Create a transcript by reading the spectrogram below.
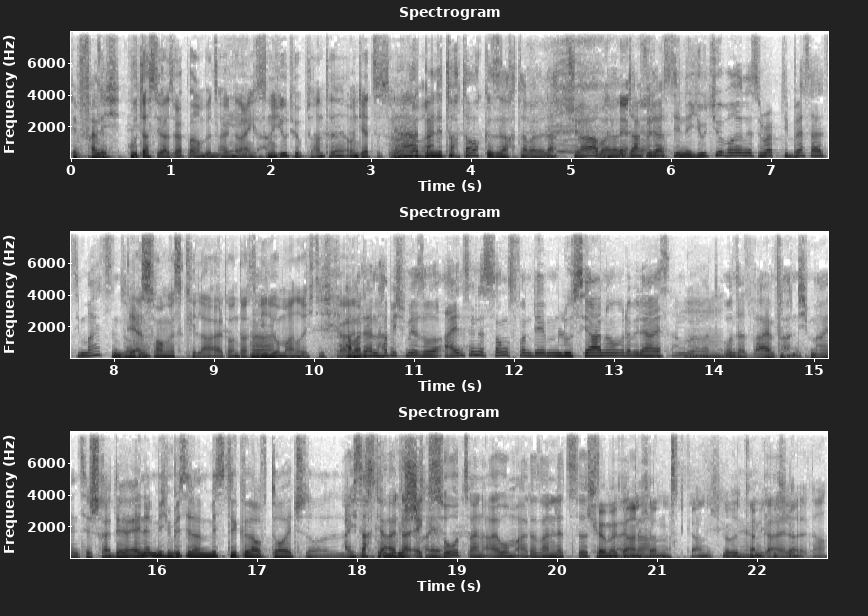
Den fand ich. gut, dass sie als Rapperin bezeichnet. Mega. Eigentlich ist sie eine YouTube-Tante und jetzt ist sie Ja, hat Rapperin. meine Tochter auch gesagt, aber da dachte ich, ja, aber dafür, dass sie eine YouTuberin ist, rappt die besser als die meisten so. Der ne? Song ist Killer, Alter. Und das Video, Mann, richtig geil. Aber dann habe ich mir so einzelne Songs von dem Luciano oder wie der heißt angehört Mhm. und das war einfach nicht meins. Der, schreit, der erinnert mich ein bisschen an Mystical auf Deutsch. So. Ah, ich sag dir, Alter, Exot, sein Album, Alter, sein letztes. Ich höre mir Alter. gar nicht an, ne? Gar nicht, null, kann ich Geil, nicht hören. Alter.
